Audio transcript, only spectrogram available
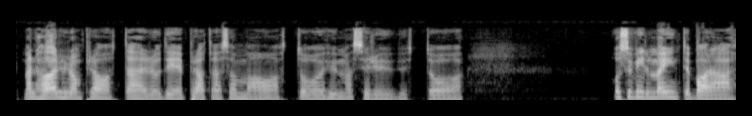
man hör hur de pratar och det pratas om mat och hur man ser ut. Och, och så vill man ju inte bara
